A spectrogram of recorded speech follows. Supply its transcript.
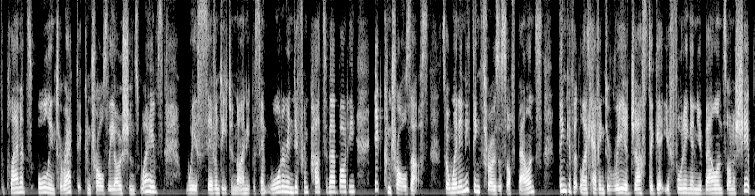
the planets all interact. It controls the ocean's waves. We're 70 to 90% water in different parts of our body. It controls us. So when anything throws us off balance, think of it like having to readjust to get your footing and your balance on a ship.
